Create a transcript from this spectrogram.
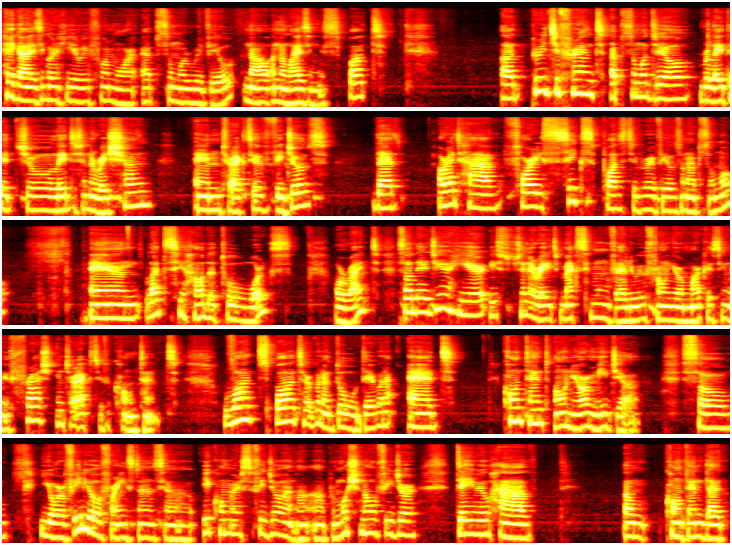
Hey guys, Igor here with one more AppSumo review. Now analyzing Spott, a pretty different AppSumo deal related to lead generation and interactive videos that already have 46 positive reviews on AppSumo. And let's see how the tool works. All right. So the idea here is to generate maximum value from your marketing with fresh interactive content. What spots are gonna do? They're gonna add content on your media. So your video, for instance, uh, e-commerce video and a, a promotional video, they will have um, content that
